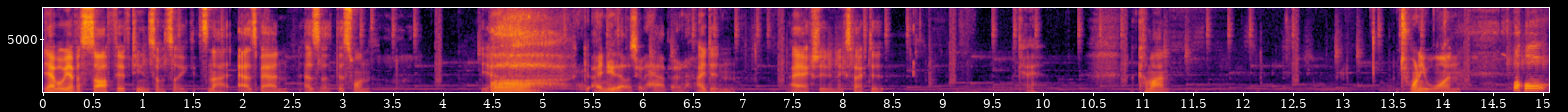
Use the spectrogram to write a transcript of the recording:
Yeah, but we have a soft 15, so it's like it's not as bad as a, this one. Yeah. Oh I knew that was gonna happen. I didn't. I actually didn't expect it. Okay. Come on. 21. Oh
